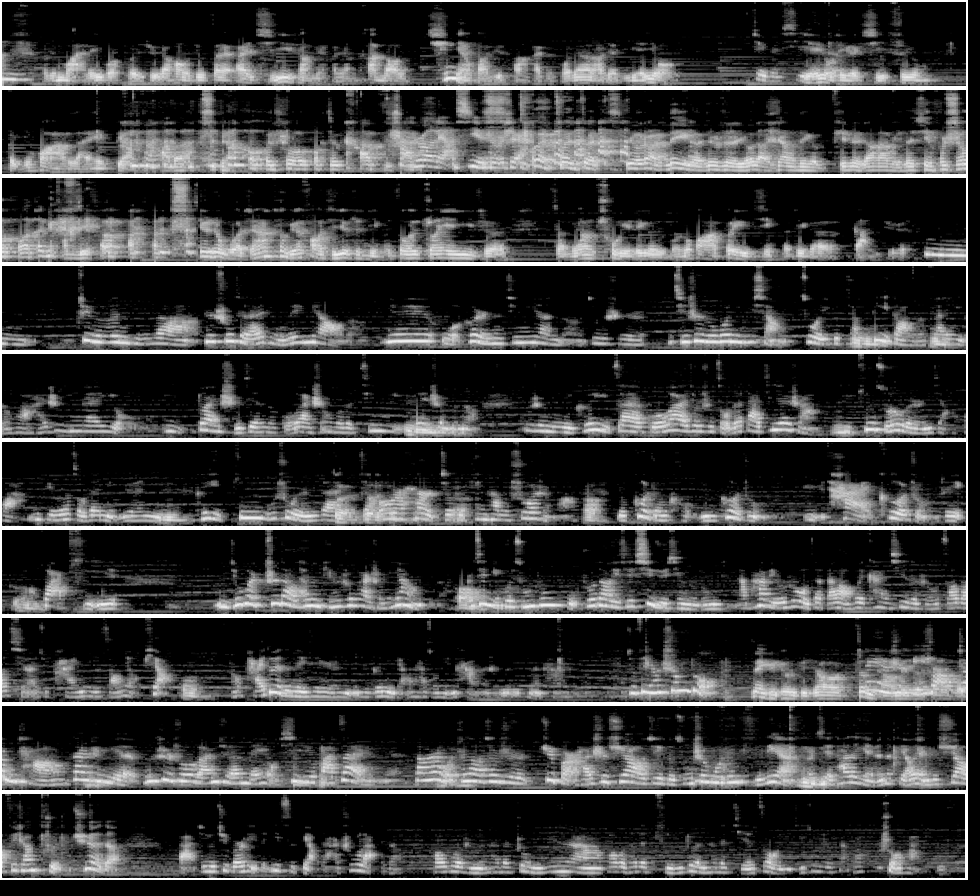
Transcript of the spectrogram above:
我就买了一本回去。然后我就在爱奇艺上面好像看到了青年话剧团还是国家大剧也有这个戏，也有这个戏是用。北京话来表达的，然后我就 我就看判若两戏，是不是？对 对对，有点那个，就是有点像那个贫嘴张大民的幸福生活的感觉。就是我实际上特别好奇，就是你们作为专业译者，怎么样处理这个文化背景的这个感觉？嗯，这个问题吧，其实说起来挺微妙的。因为我个人的经验呢，就是其实如果你想做一个比较地道的翻译的话，还是应该有一段时间的国外生活的经历。为什么呢？就是你可以在国外，就是走在大街上，你听所有的人讲话。你比如说走在纽约，你可以听无数人在叫 overheard，就是听他们说什么，有各种口音、各种语态、各种这个话题，你就会知道他们平时说话是什么样子。而且你会从中捕捉到一些戏剧性的东西，哪怕比如说我在百老汇看戏的时候，早早起来去排那个早鸟票，嗯，然后排队的那些人里面就跟你聊他昨天看了什么，你昨天看了什么，就非常生动。那个就是比较正常，那个是比较正常，但是也不是说完全没有戏剧化在里面。当然我知道，就是剧本还是需要这个从生活中提炼，而且他的演员的表演是需要非常准确的把这个剧本里的意思表达出来的。包括什么？它的重音啊，包括它的停顿、它的节奏，以及就是哪怕不说话的部分。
